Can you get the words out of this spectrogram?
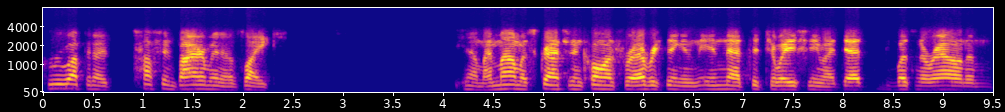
grew up in a tough environment of like you know, my mom was scratching and clawing for everything, and in that situation, my dad wasn't around, and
